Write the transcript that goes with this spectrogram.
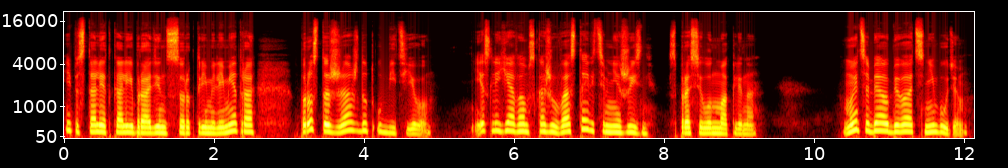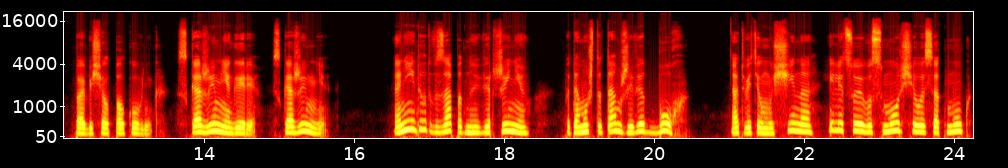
и пистолет калибра 11,43 мм просто жаждут убить его. «Если я вам скажу, вы оставите мне жизнь?» — спросил он Маклина. «Мы тебя убивать не будем», — пообещал полковник. «Скажи мне, Гэри, скажи мне». «Они идут в Западную Вирджинию, потому что там живет Бог», — ответил мужчина, и лицо его сморщилось от мук,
